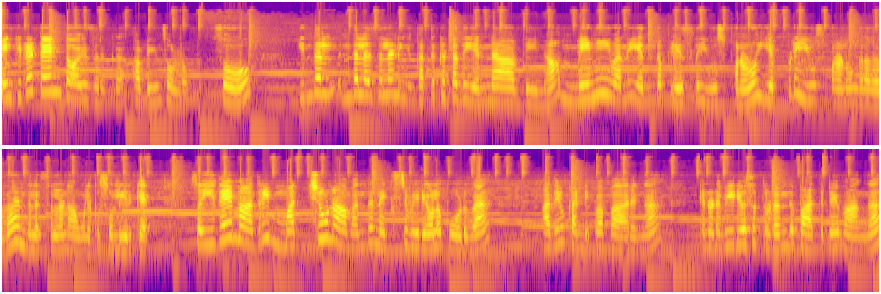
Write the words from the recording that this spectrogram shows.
என்கிட்ட டென் டாய்ஸ் இருக்கு அப்படின்னு சொல்றோம். ஸோ இந்த இந்த லெசன்ல நீங்க கத்துக்கிட்டது என்ன அப்படின்னா மெனி வந்து எந்த பிளேஸ்ல யூஸ் பண்ணணும் எப்படி யூஸ் பண்ணணுங்கிறத தான் இந்த லெசன்ல நான் உங்களுக்கு சொல்லியிருக்கேன். ஸோ இதே மாதிரி மச்சும் நான் வந்து நெக்ஸ்ட் வீடியோல போடுவேன். அதையும் கண்டிப்பா பாருங்க. என்னோட வீடியோஸை தொடர்ந்து பார்த்துட்டே வாங்க.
